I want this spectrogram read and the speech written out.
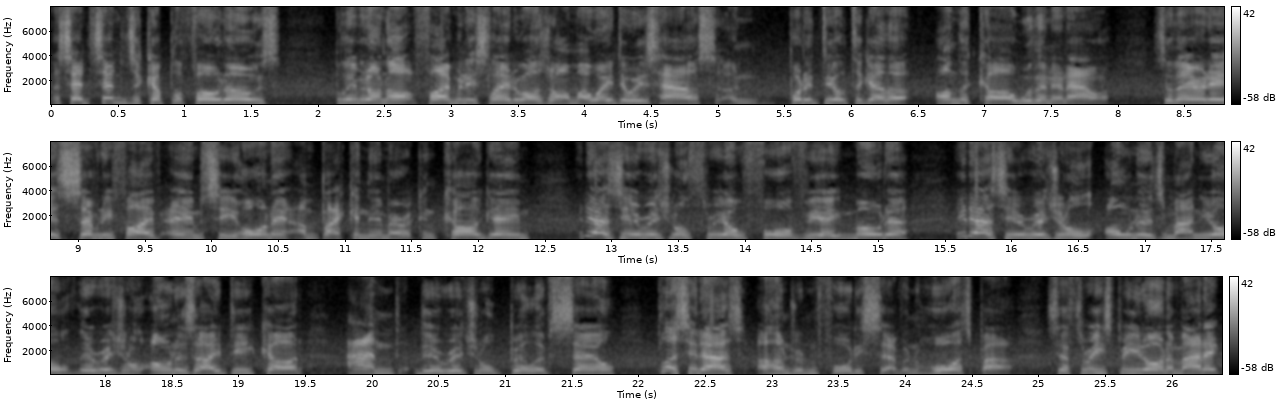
I said, send us a couple of photos. Believe it or not, five minutes later, I was on my way to his house and put a deal together on the car within an hour. So there it is, 75 AMC Hornet. I'm back in the American car game. It has the original 304 V8 motor. It has the original owner's manual, the original owner's ID card, and the original bill of sale. Plus it has 147 horsepower. It's a three-speed automatic,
